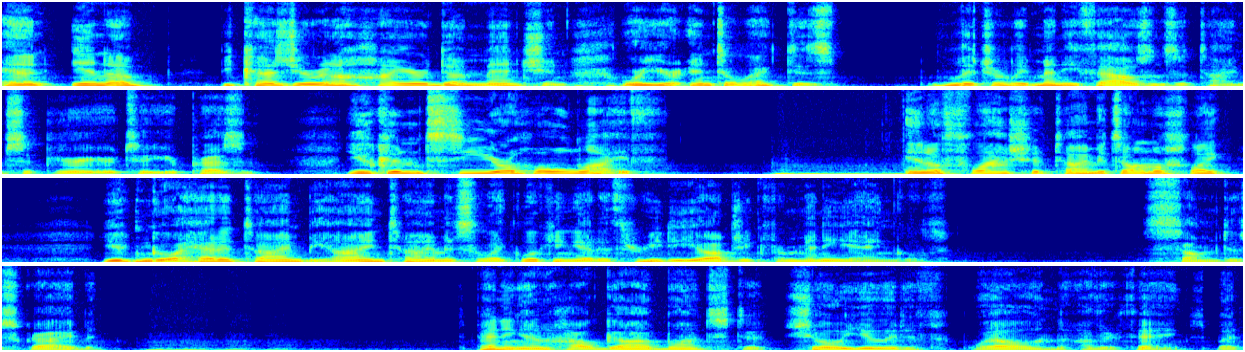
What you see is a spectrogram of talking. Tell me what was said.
And in a because you're in a higher dimension where your intellect is literally many thousands of times superior to your present, you can see your whole life in a flash of time. It's almost like you can go ahead of time, behind time. It's like looking at a 3D object from many angles. Some describe it. Depending on how God wants to show you it as well and other things. But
